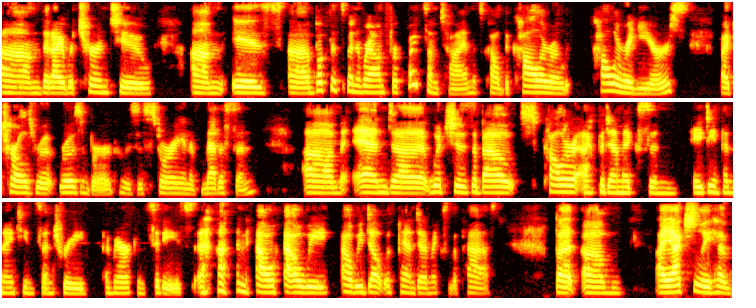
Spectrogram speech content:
um, that I return to um, is a book that's been around for quite some time. It's called The Cholera, Cholera Years by Charles Rosenberg, who is a historian of medicine, um, and uh, which is about cholera epidemics in 18th and 19th century American cities and how, how we how we dealt with pandemics in the past. But um, I actually have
